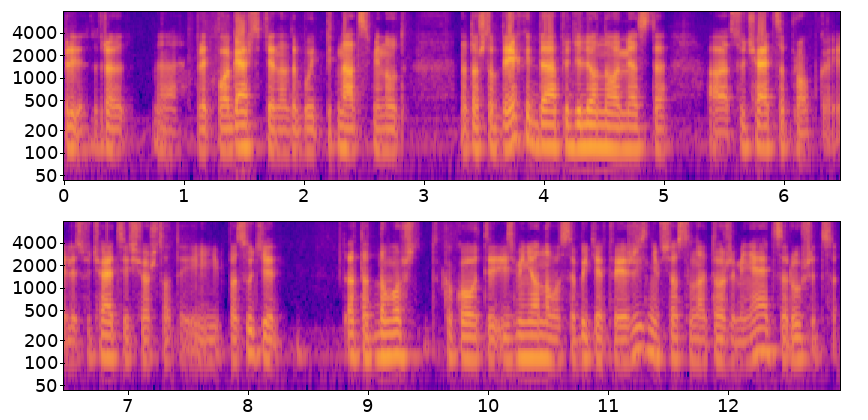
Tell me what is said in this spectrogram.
э, предполагаешь, что тебе надо будет 15 минут на то, чтобы доехать до определенного места, а случается пробка или случается еще что-то. И, по сути, от одного какого-то измененного события в твоей жизни все остальное тоже меняется, рушится.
